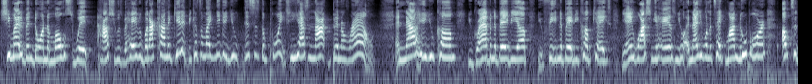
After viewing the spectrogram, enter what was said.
she might have been doing the most with how she was behaving, but I kind of get it because I'm like, nigga, you, this is the point. He has not been around. And now here you come, you grabbing the baby up, you feeding the baby cupcakes, you ain't washing your hands, and, you, and now you want to take my newborn up to.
